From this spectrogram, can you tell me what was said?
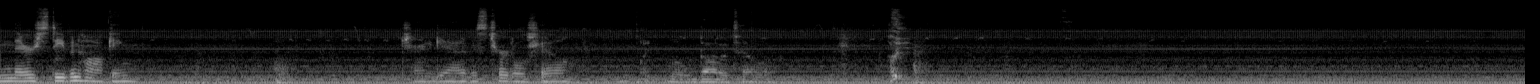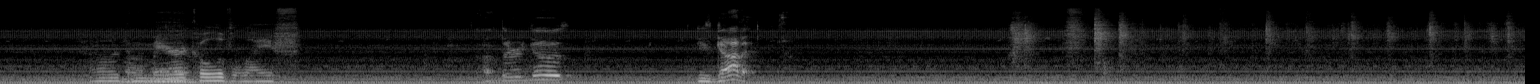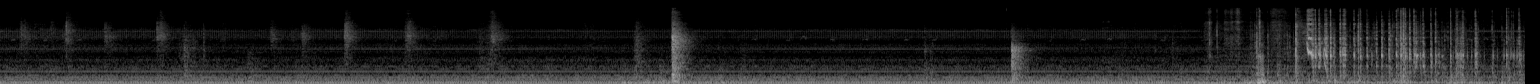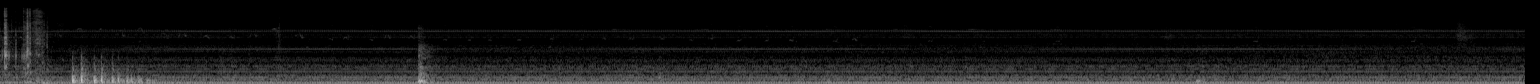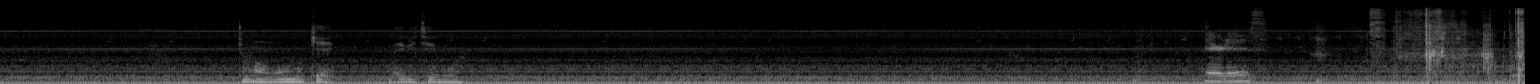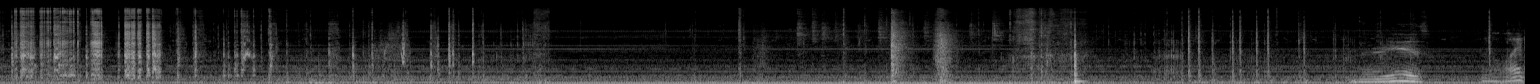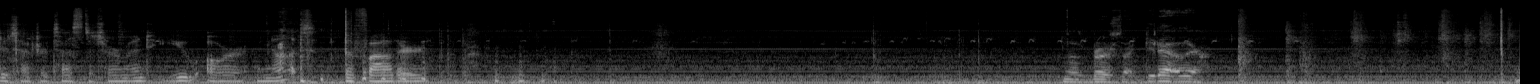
And there's Stephen Hawking. Trying to get out of his turtle shell. Like little Donatello. Hey. Oh, the Oh, miracle of life. Oh, there it goes. He's got it. Come on, one more kick. Maybe two more. There it is. Lie detector test determined you are not the father. And his brother's like, get out of there.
